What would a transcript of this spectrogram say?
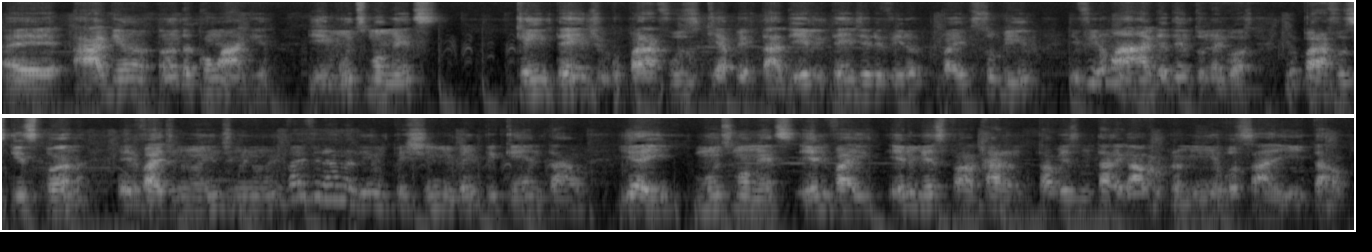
É, a águia anda com águia. E em muitos momentos, quem entende o parafuso que é apertar dele, entende, ele vira, vai subindo e vira uma águia dentro do negócio. E o parafuso que espana, ele vai diminuindo, diminuindo, vai virando ali um peixinho bem pequeno e tal. E aí, muitos momentos, ele vai, ele mesmo fala, cara, talvez não tá legal aqui pra mim, eu vou sair e tal.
